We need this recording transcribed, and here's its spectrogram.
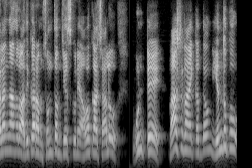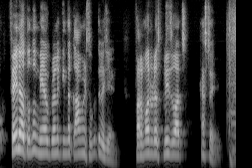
తెలంగాణలో అధికారం సొంతం చేసుకునే అవకాశాలు ఉంటే రాష్ట్ర నాయకత్వం ఎందుకు ఫెయిల్ అవుతుందో మీ అభిప్రాయం కింద కామెంట్స్ తెలియజేయండి. For more videos please watch hashtag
